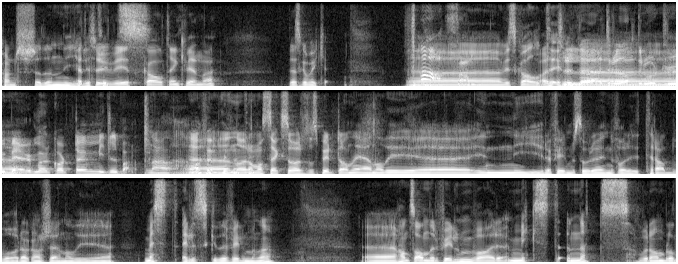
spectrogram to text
kanskje den nyere Jeg tror vi tids skal til en kvinne. Det skal vi ikke. Faen! Eh, vi skal Jeg til trodde, jeg trodde han dro eh, Drew Barrymore-kortet umiddelbart. Nei, eh, når han var seks år, så spilte han i en av de eh, i nyere filmhistorier innenfor de 30 åra, kanskje en av de eh, mest elskede filmene. Eh, hans andre film var Mixed Nuts, hvor han bl.a.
